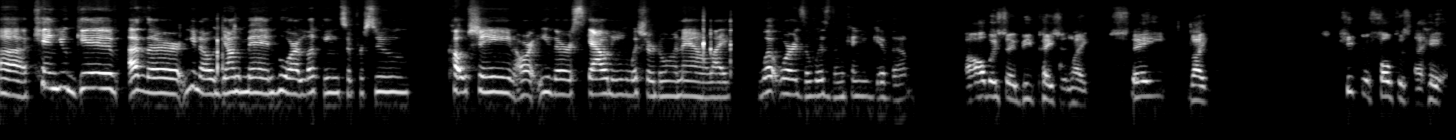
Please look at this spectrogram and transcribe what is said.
uh can you give other, you know, young men who are looking to pursue coaching or either scouting, which you're doing now? Like what words of wisdom can you give them? I always say be patient. Like stay like keep your focus ahead,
